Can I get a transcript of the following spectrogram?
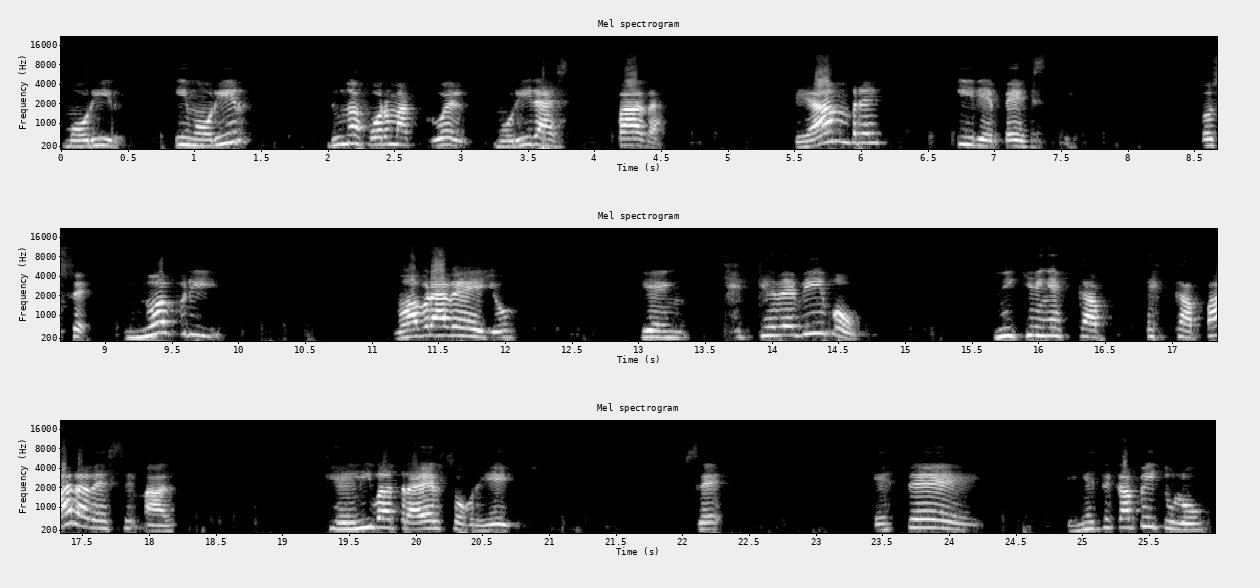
morir y morir de una forma cruel, morir a espada, de hambre y de peste. Entonces, no habría, no habrá de ellos quien, quede vivo, ni quien escapara de ese mal que él iba a traer sobre ellos. Este, en este capítulo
